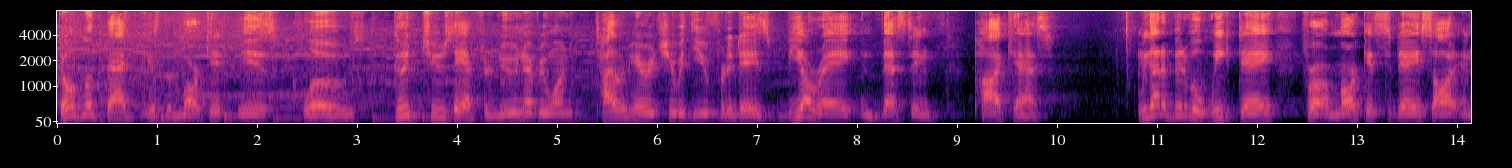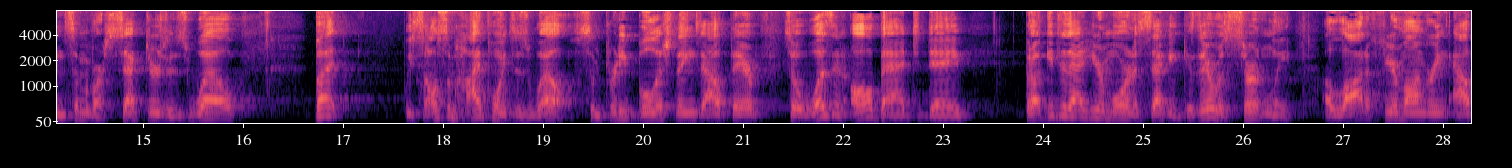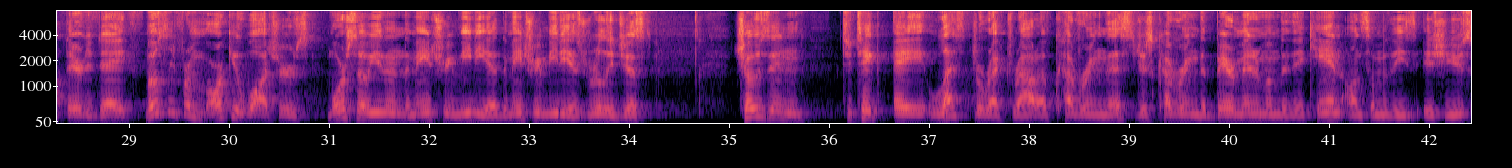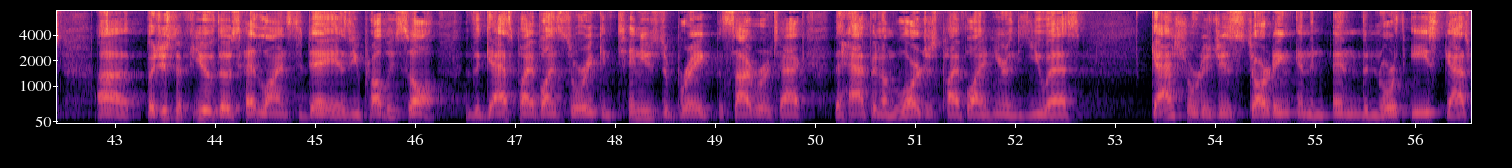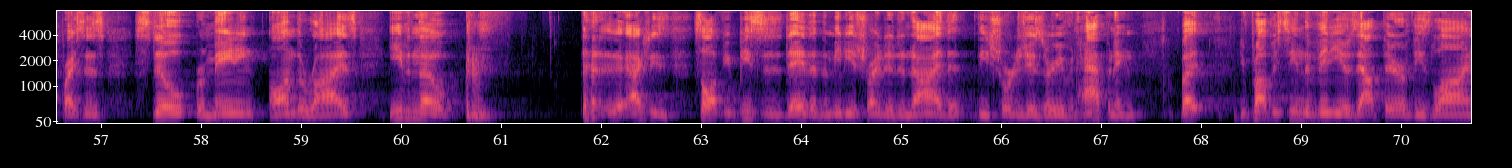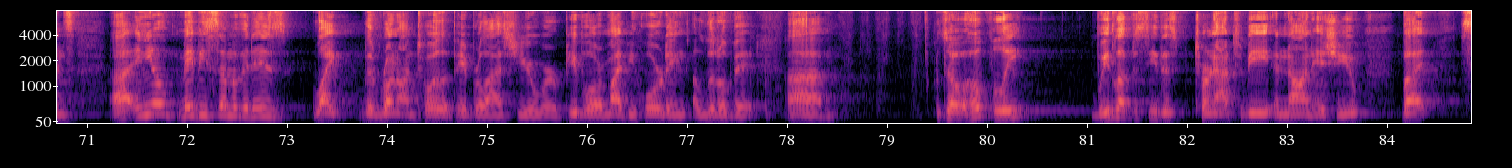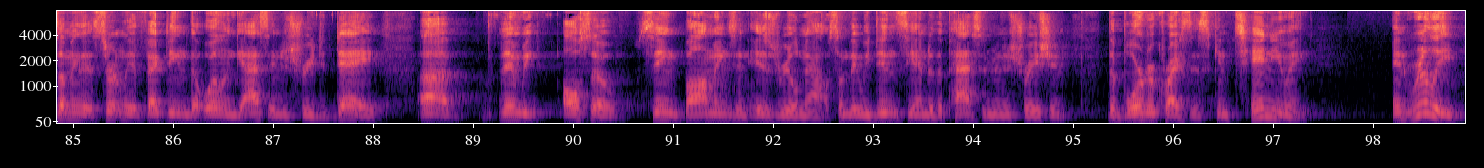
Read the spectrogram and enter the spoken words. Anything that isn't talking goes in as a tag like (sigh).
Don't look back because the market is closed. Good Tuesday afternoon, everyone. Tyler Herriage here with you for today's VRA Investing podcast. We got a bit of a weak day for our markets today, saw it in some of our sectors as well. But we saw some high points as well, some pretty bullish things out there. So it wasn't all bad today, but I'll get to that here more in a second because there was certainly a lot of fear mongering out there today, mostly from market watchers, more so even the mainstream media. The mainstream media has really just chosen to take a less direct route of covering this, just covering the bare minimum that they can on some of these issues. Uh, but just a few of those headlines today, as you probably saw. The gas pipeline story continues to break the cyber attack that happened on the largest pipeline here in the U.S gas shortages starting in the in the Northeast, gas prices still remaining on the rise, even though I (clears throat) actually saw a few pieces today that the media is trying to deny that these shortages are even happening. But you've probably seen the videos out there of these lines. Uh, and you know, maybe some of it is like the run on toilet paper last year where people are, might be hoarding a little bit. Um, so hopefully we'd love to see this turn out to be a non issue, but something that's certainly affecting the oil and gas industry today. Uh, then we also seeing bombings in Israel now, something we didn't see under the past administration. The border crisis continuing. And really,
